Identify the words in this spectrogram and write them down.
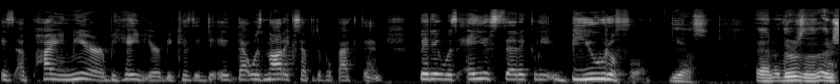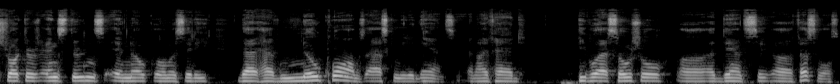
is a pioneer behavior because it, it that was not acceptable back then, but it was aesthetically beautiful. Yes. And there's instructors and students in Oklahoma City that have no qualms asking me to dance. And I've had people at social uh, at dance uh, festivals,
